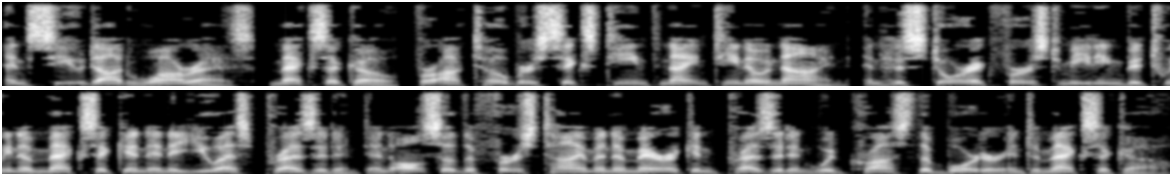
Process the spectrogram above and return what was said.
and Ciudad Juárez, Mexico, for October 16, 1909, an historic first meeting between a Mexican and a U.S. president and also the first time an American president would cross the border into Mexico.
